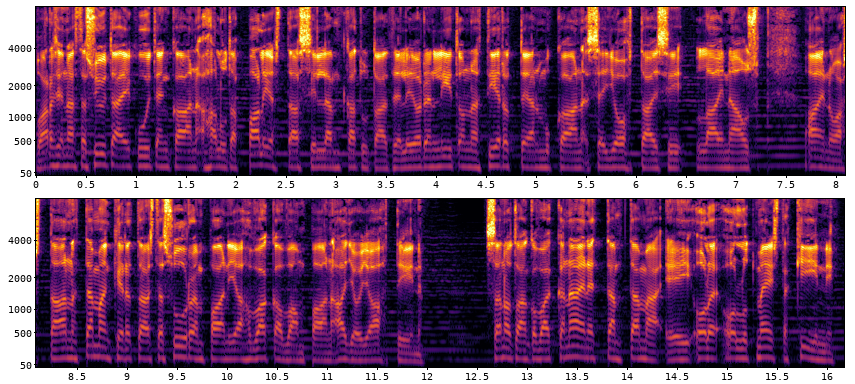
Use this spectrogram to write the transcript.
Varsinaista syytä ei kuitenkaan haluta paljastaa, sillä katutaiteilijoiden liiton tiedottajan mukaan se johtaisi, lainaus, ainoastaan tämänkertaista suurempaan ja vakavampaan ajojahtiin – Sanotaanko vaikka näin, että tämä ei ole ollut meistä kiinni.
